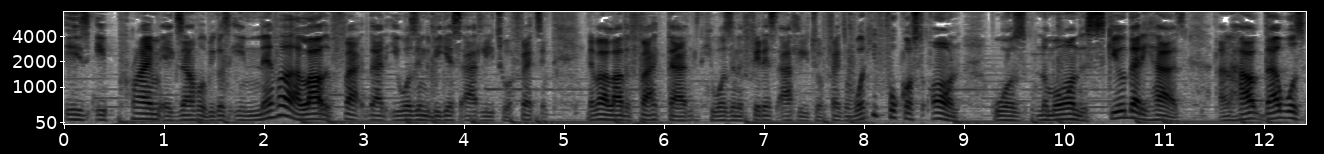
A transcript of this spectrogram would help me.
is a prime example because he never allowed the fact that he wasn't the biggest athlete to affect him. He never allowed the fact that he wasn't the fittest athlete to affect him. What he focused on was number one, the skill that he has, and how that was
